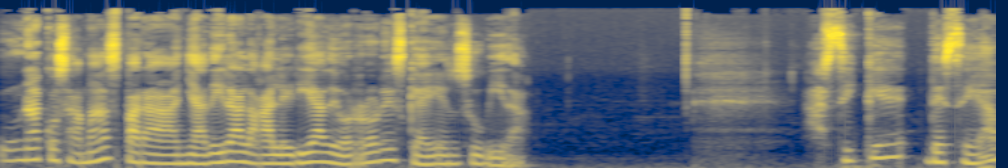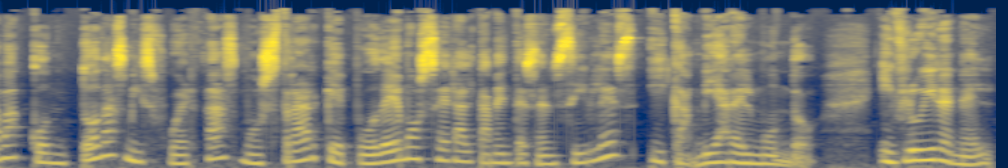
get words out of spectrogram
una cosa más para añadir a la galería de horrores que hay en su vida. Así que deseaba con todas mis fuerzas mostrar que podemos ser altamente sensibles y cambiar el mundo, influir en él,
